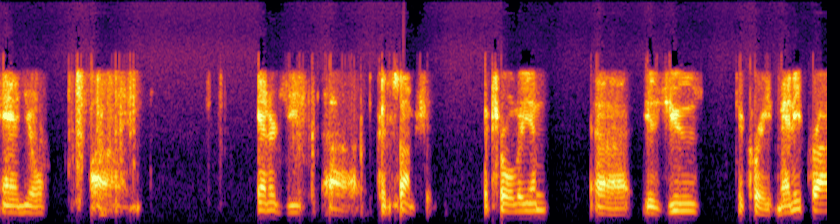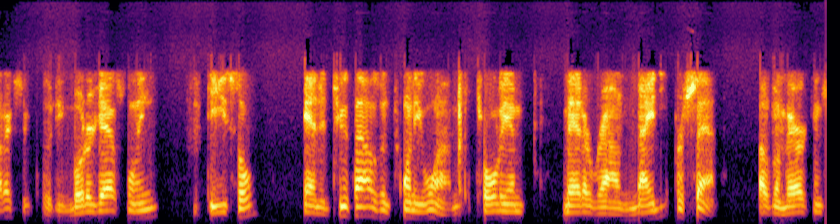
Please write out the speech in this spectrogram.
annual um, energy uh, consumption. Petroleum uh, is used to create many products, including motor gasoline, diesel, and in 2021, petroleum met around 90% of Americans'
